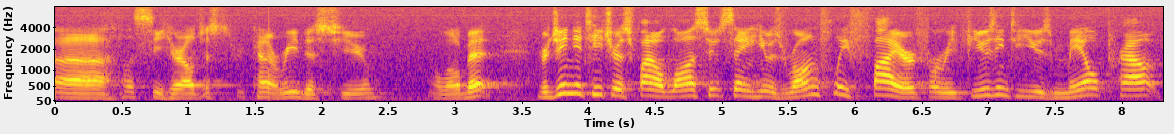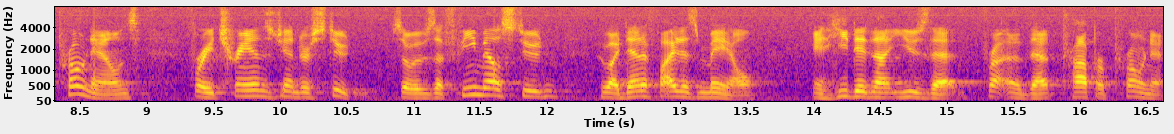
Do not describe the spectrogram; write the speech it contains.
uh, let's see here, I'll just kind of read this to you a little bit. Virginia teacher has filed lawsuit saying he was wrongfully fired for refusing to use male pronouns for a transgender student. So it was a female student who identified as male, and he did not use that, that proper pronoun.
